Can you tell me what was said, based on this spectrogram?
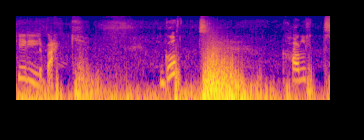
fillback. Godt, kaldt,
